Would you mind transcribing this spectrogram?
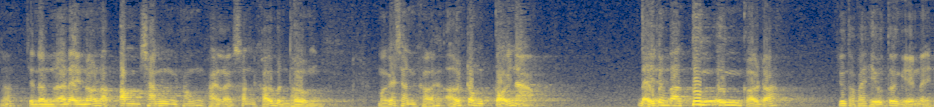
Đó, cho nên ở đây nói là tâm sanh không phải là sanh khởi bình thường, mà cái sanh khởi ở trong cõi nào để chúng ta tương ưng cõi đó. Chúng ta phải hiểu tới nghĩa này.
